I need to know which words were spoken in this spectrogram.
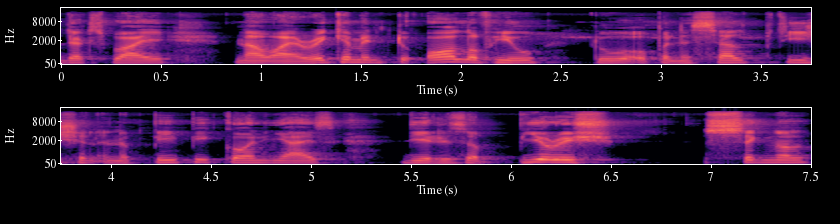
that's why now I recommend to all of you to open a sell position in a PEPE coin. Guys there is a bearish signal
